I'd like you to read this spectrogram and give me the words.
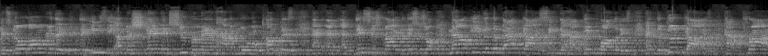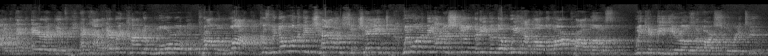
It's no longer the, the easy understanding Superman had a moral compass and, and, and this is right and this is wrong. Now even the bad guys seem to have good qualities and the good guys have pride and arrogance and have every kind of moral problem. Why? Because we don't want to be challenged to change. We want to be understood that even though we have all of our problems, we can be heroes of our story too.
